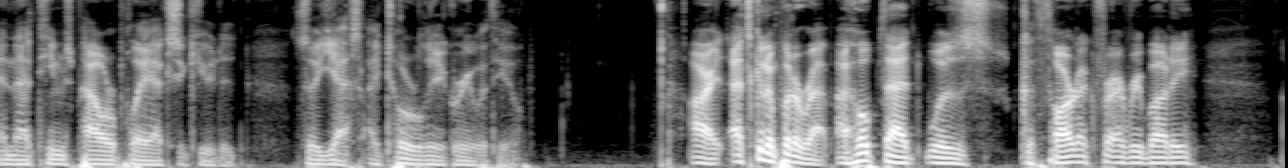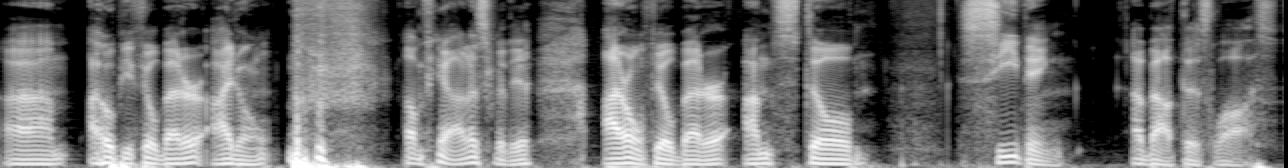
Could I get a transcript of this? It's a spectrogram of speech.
and that team's power play executed. So yes, I totally agree with you. All right, that's going to put a wrap. I hope that was cathartic for everybody. Um, I hope you feel better. I don't. I'll be honest with you. I don't feel better. I'm still seething about this loss.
